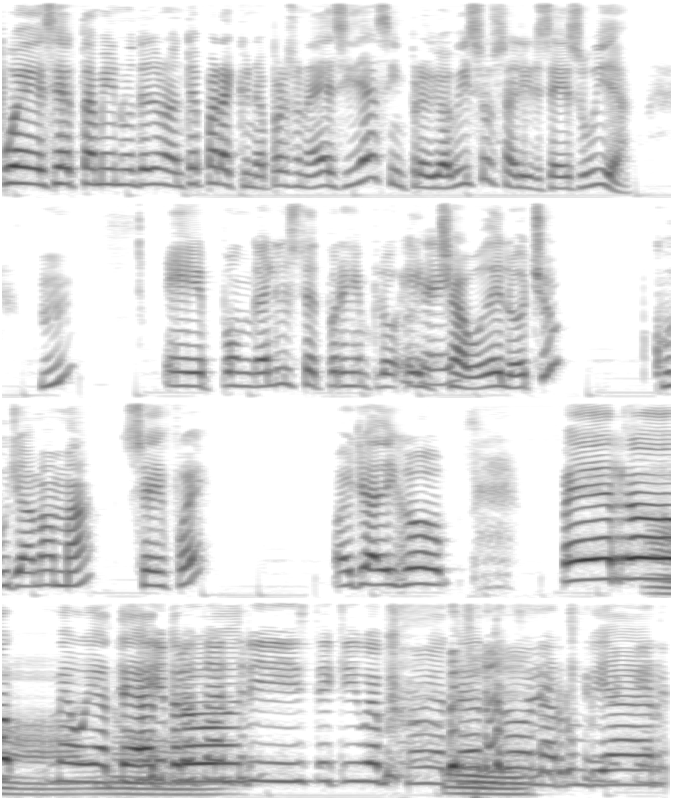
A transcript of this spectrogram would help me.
puede ser también un detonante para que una persona decida, sin previo aviso, salirse de su vida. póngale usted, por ejemplo, el chavo del 8, cuya mamá se fue, o ya dijo, Perro, me voy a teatro. tan triste, qué Me voy a teatro a rumbear.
